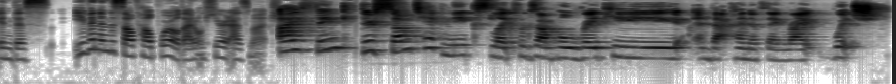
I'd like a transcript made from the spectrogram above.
in this even in the self-help world? I don't hear it as much. I think there's some techniques, like for example, Reiki and that kind of thing, right? Which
